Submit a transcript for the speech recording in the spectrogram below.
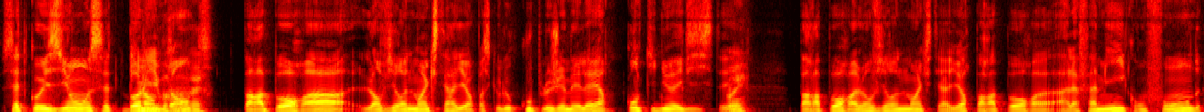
cette cohésion, cette bonne entente par rapport à l'environnement extérieur. Parce que le couple gémellaire continue à exister par rapport à l'environnement extérieur, par rapport à, la famille qu'on fonde,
